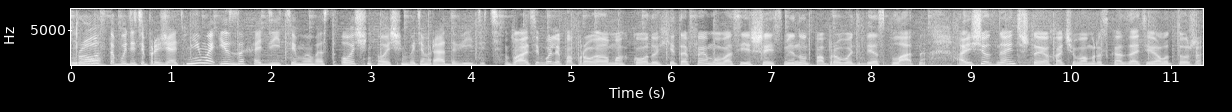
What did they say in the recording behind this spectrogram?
О. Просто будете проезжать мимо и заходите. Мы вас очень-очень будем рады видеть. А тем более по промокоду HitFM у вас есть 6 минут попробовать бесплатно. А еще знаете, что я хочу вам рассказать? Я вот тоже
